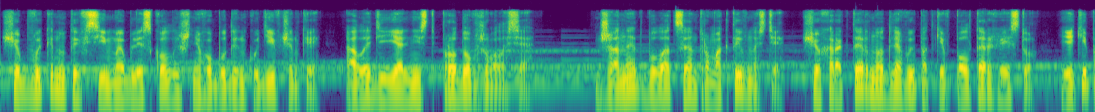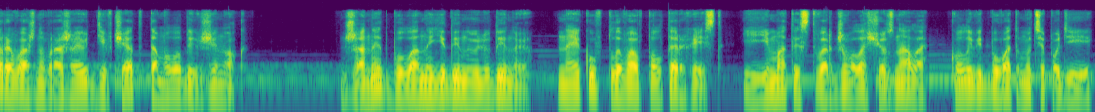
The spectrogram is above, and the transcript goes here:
щоб викинути всі меблі з колишнього будинку дівчинки, але діяльність продовжувалася. Джанет була центром активності, що характерно для випадків полтергейсту, які переважно вражають дівчат та молодих жінок. Джанет була не єдиною людиною, на яку впливав полтергейст, її мати стверджувала, що знала, коли відбуватимуться події,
